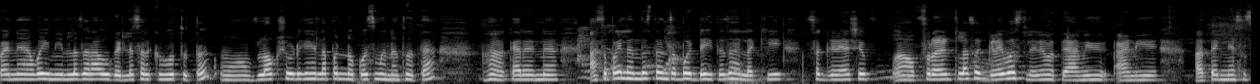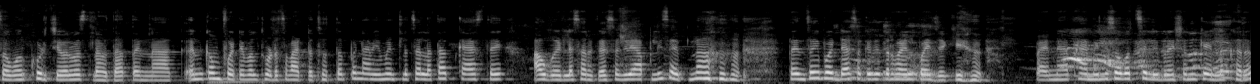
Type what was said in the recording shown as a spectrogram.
पण वहिनींला जरा अवघडल्यासारखं होत होतं. व्लॉग शूट घ्यायला पण नकोच म्हणत होत्या. हां कारण असं पहिल्यांदाच त्यांचा बड्डे इथं झाला की सगळे असे फ्रंटला सगळे बसलेले होते. आम्ही आणि त्यांनी असं समोर खुर्चीवर बसला होता. त्यांना अनकम्फर्टेबल थोडंसं वाटत होतं. पण आम्ही म्हटलं चला त्यात काय असते अवघडल्यासारखं सगळी आपलीच आहेत ना. त्यांचाही बड्डे असं कधी तर व्हायला पाहिजे की. पण फॅमिलीसोबत सेलिब्रेशन केलं खरं.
